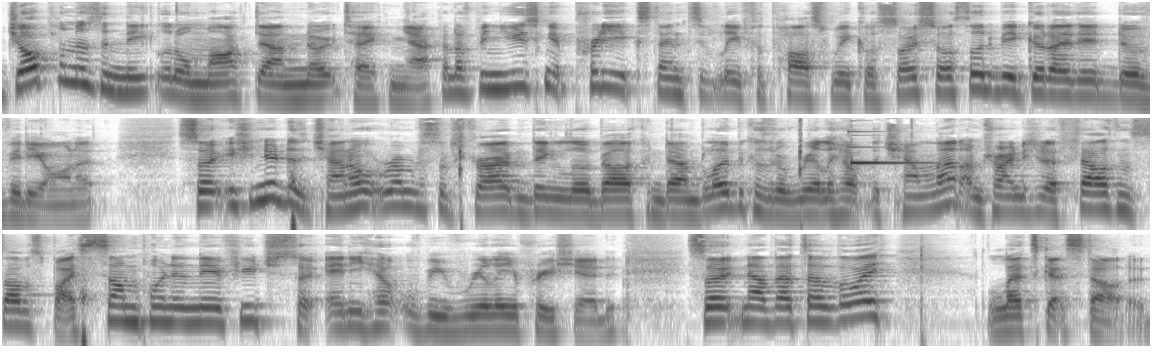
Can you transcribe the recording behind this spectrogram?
Joplin is a neat little markdown note-taking app, and I've been using it pretty extensively for the past week or so, so I thought it'd be a good idea to do a video on it. So if you're new to the channel, remember to subscribe and ding the little bell icon down below because it'll really help the channel out. I'm trying to hit a thousand subs by some point in the near future, so any help will be really appreciated. So now that's out of the way, let's get started.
